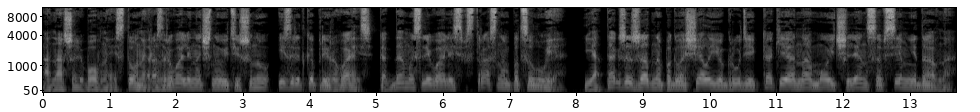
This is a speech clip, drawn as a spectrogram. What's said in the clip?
А наши любовные стоны разрывали ночную тишину, изредка прерываясь, когда мы сливались в страстном поцелуе. Я также жадно поглощал ее груди, как и она мой член совсем недавно,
